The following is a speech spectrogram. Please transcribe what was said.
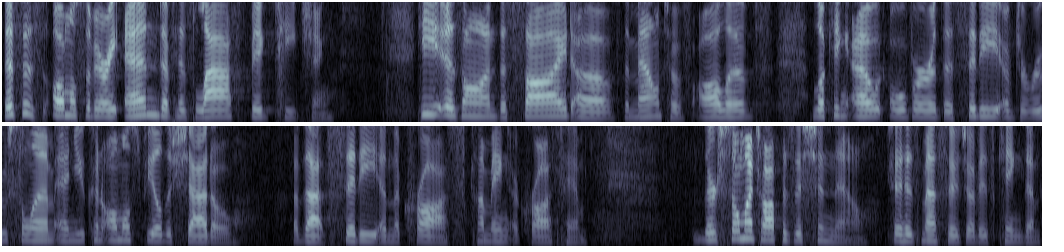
This is almost the very end of his last big teaching. He is on the side of the Mount of Olives, looking out over the city of Jerusalem, and you can almost feel the shadow of that city and the cross coming across him. there's so much opposition now to his message of his kingdom.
